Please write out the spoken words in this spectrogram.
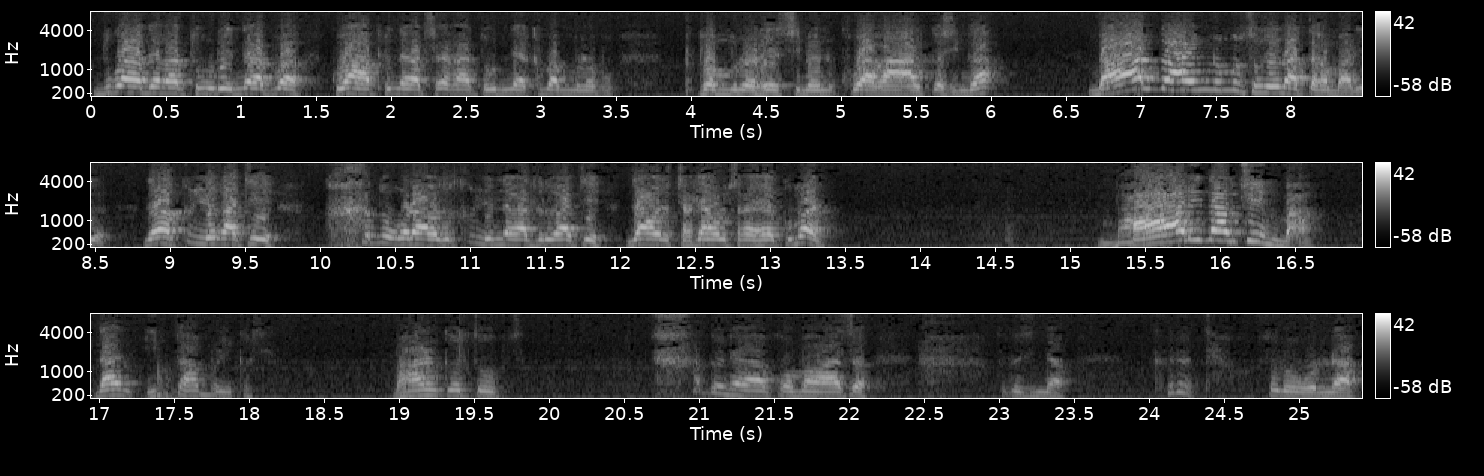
누가 내가 둘이, 내가 그 앞에 내가 찾아가 둘이 내가 그만 문을, 법문을 했으면 구화가 알 것인가? 말도 안 있는 소리 났다가 말이야. 내가 끌려갔지, 하도 오라고 끌려 내가 들어갔지, 내가 자작으로 생각했구만. 말이 닥치, 마. 난 입도 안 벌릴 것이야. 말할 것도 없어. 하도 내가 고마워서, 그러시냐. 그렇다고. 서로 오나,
